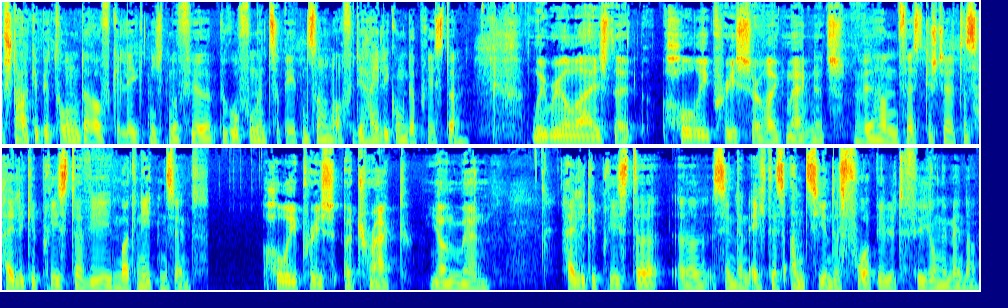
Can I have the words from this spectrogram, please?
starke Betonung darauf gelegt, nicht nur für Berufungen zu beten, sondern auch für die Heiligung der Priester. We realize that holy priests are like magnets. Wir haben festgestellt, dass heilige Priester wie Magneten sind. Holy priests attract young men. Heilige Priester äh, sind ein echtes anziehendes Vorbild für junge Männer.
